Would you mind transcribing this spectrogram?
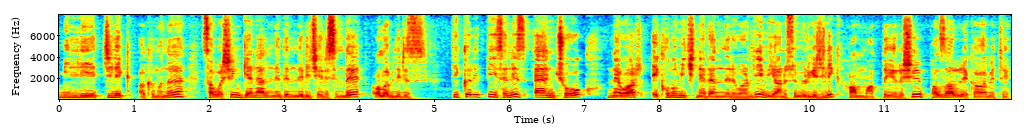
milliyetçilik akımını savaşın genel nedenleri içerisinde alabiliriz. Dikkat ettiyseniz en çok ne var? Ekonomik nedenleri var değil mi? Yani sömürgecilik, ham madde yarışı, pazar rekabeti.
